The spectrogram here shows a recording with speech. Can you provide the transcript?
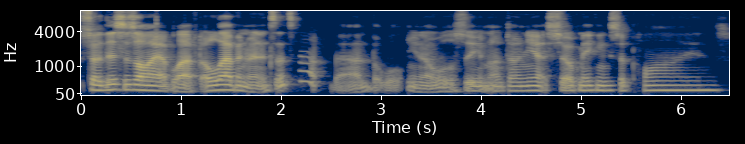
so this is all I have left. 11 minutes. That's not bad, but we'll, you know, we'll see. I'm not done yet. Soap making supplies.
